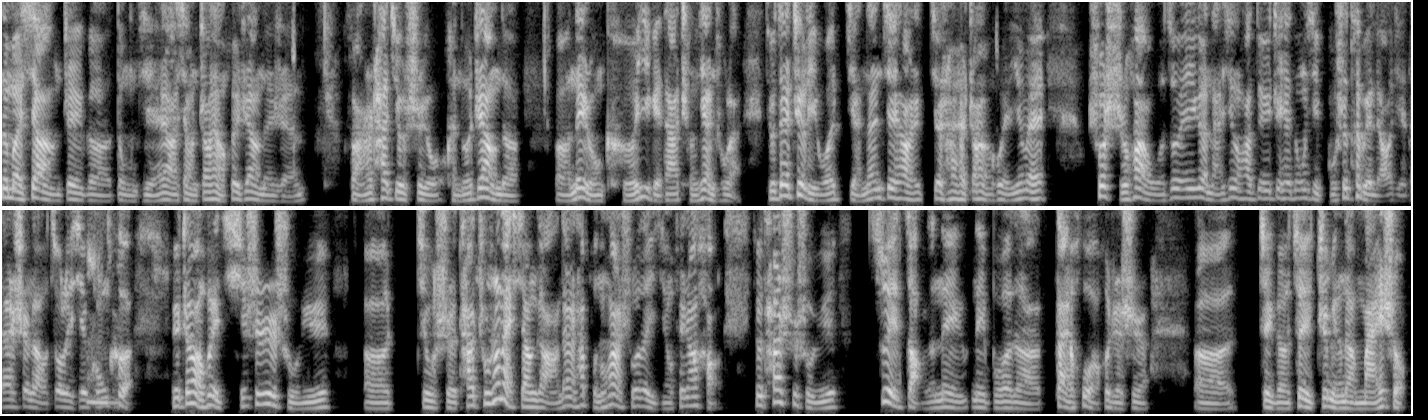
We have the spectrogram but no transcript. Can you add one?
那么像这个董洁啊，像张晓慧这样的人，反而他就是有很多这样的呃内容可以给大家呈现出来。就在这里，我简单介绍介绍一下张晓慧，因为。说实话，我作为一个男性的话，对于这些东西不是特别了解。但是呢，我做了一些功课。因为张晓慧其实是属于呃，就是她出生在香港，但是她普通话说的已经非常好。就她是属于最早的那那波的带货，或者是呃这个最知名的买手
